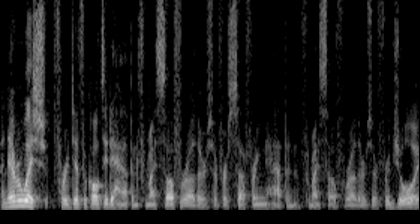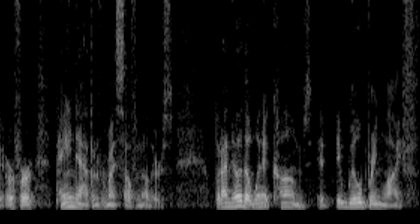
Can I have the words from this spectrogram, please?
I never wish for difficulty to happen for myself or others, or for suffering to happen for myself or others, or for joy or for pain to happen for myself and others. But I know that when it comes, it, it will bring life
